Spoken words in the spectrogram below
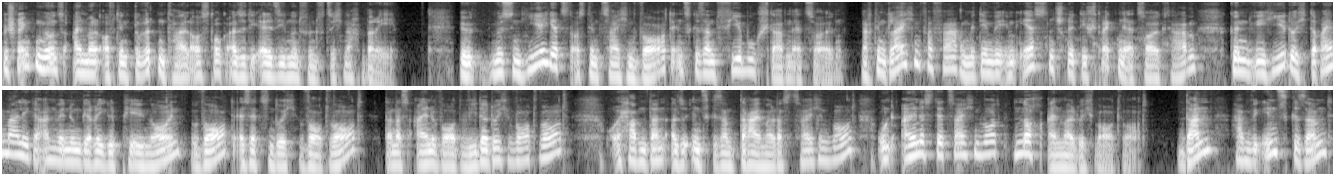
beschränken wir uns einmal auf den dritten Teilausdruck, also die L57 nach Bre. Wir müssen hier jetzt aus dem Zeichen Wort insgesamt vier Buchstaben erzeugen. Nach dem gleichen Verfahren, mit dem wir im ersten Schritt die Strecken erzeugt haben, können wir hier durch dreimalige Anwendung der Regel P9 Wort ersetzen durch Wort Wort, dann das eine Wort wieder durch Wort Wort, haben dann also insgesamt dreimal das Zeichen Wort und eines der Zeichen Wort noch einmal durch Wort Wort. Dann haben wir insgesamt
